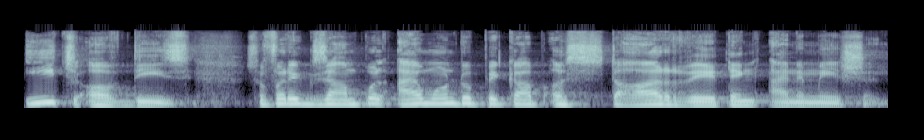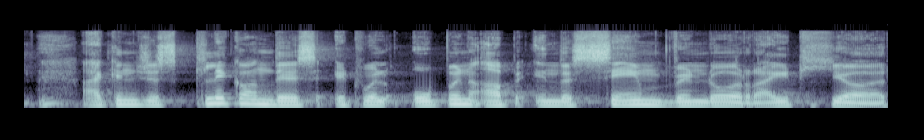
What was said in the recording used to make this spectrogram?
each of these. So for example, I want to pick up a star rating animation. I can just click on this. It will open up in the same window right here.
